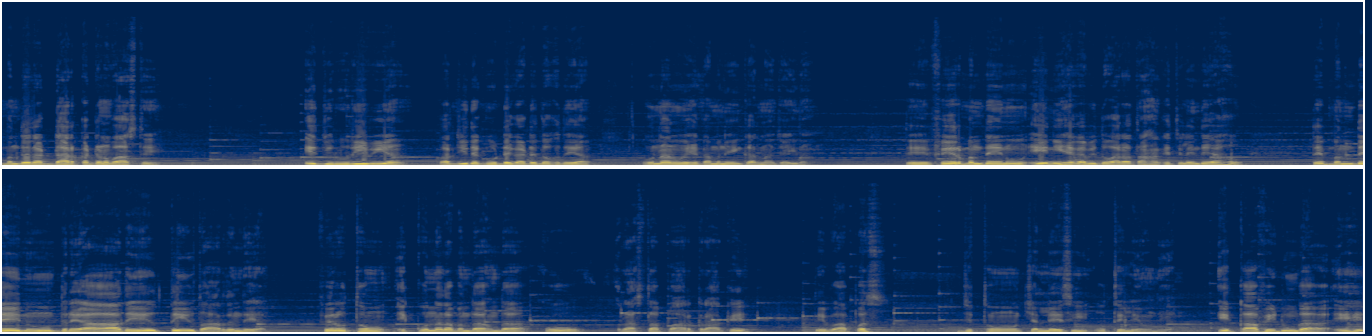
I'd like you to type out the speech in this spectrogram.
ਬੰਦੇ ਦਾ ਡਰ ਕੱਢਣ ਵਾਸਤੇ ਇਹ ਜ਼ਰੂਰੀ ਵੀ ਆ, ਪਰ ਜਿਹਦੇ ਗੋਡੇ ਗਾਡੇ ਦੁਖਦੇ ਆ, ਉਹਨਾਂ ਨੂੰ ਇਹ ਕੰਮ ਨਹੀਂ ਕਰਨਾ ਚਾਹੀਦਾ। ਤੇ ਫਿਰ ਬੰਦੇ ਨੂੰ ਇਹ ਨਹੀਂ ਹੈਗਾ ਵੀ ਦੁਬਾਰਾ ਤਾਂ ਖਿੱਚ ਲੈਂਦੇ ਆ ਉਹ, ਤੇ ਬੰਦੇ ਨੂੰ ਦਰਿਆ ਦੇ ਉੱਤੇ ਹੀ ਉਤਾਰ ਦਿੰਦੇ ਆ। ਫਿਰ ਉੱਥੋਂ ਇੱਕ ਉਹਨਾਂ ਦਾ ਬੰਦਾ ਹੁੰਦਾ, ਉਹ ਰਸਤਾ ਪਾਰ ਕਰਾ ਕੇ ਤੇ ਵਾਪਸ ਜਿੱਥੋਂ ਚੱਲੇ ਸੀ, ਉੱਥੇ ਲਿਆਉਂਦੇ ਆ। ਇਹ ਕਾਫੀ ਡੂੰਘਾ, ਇਹ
